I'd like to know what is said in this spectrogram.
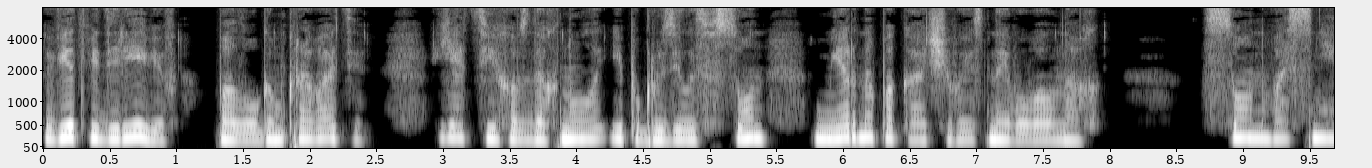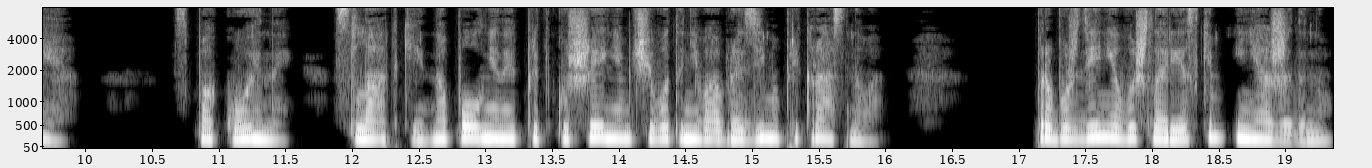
ветви деревьев — пологом кровати. Я тихо вздохнула и погрузилась в сон, мерно покачиваясь на его волнах. Сон во сне. Спокойный, сладкий, наполненный предвкушением чего-то невообразимо прекрасного. Пробуждение вышло резким и неожиданным.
